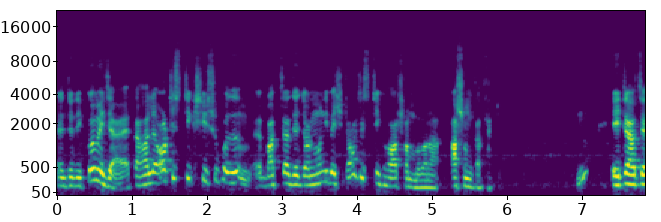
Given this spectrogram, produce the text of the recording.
যদি কমে যায়, তাহলে অটিস্টিক শিশু বাচ্চা যে জন্ম নিবে, সেটা অটিস্টিক হওয়ার সম্ভাবনা, আশঙ্কা থাকে। এটা হচ্ছে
